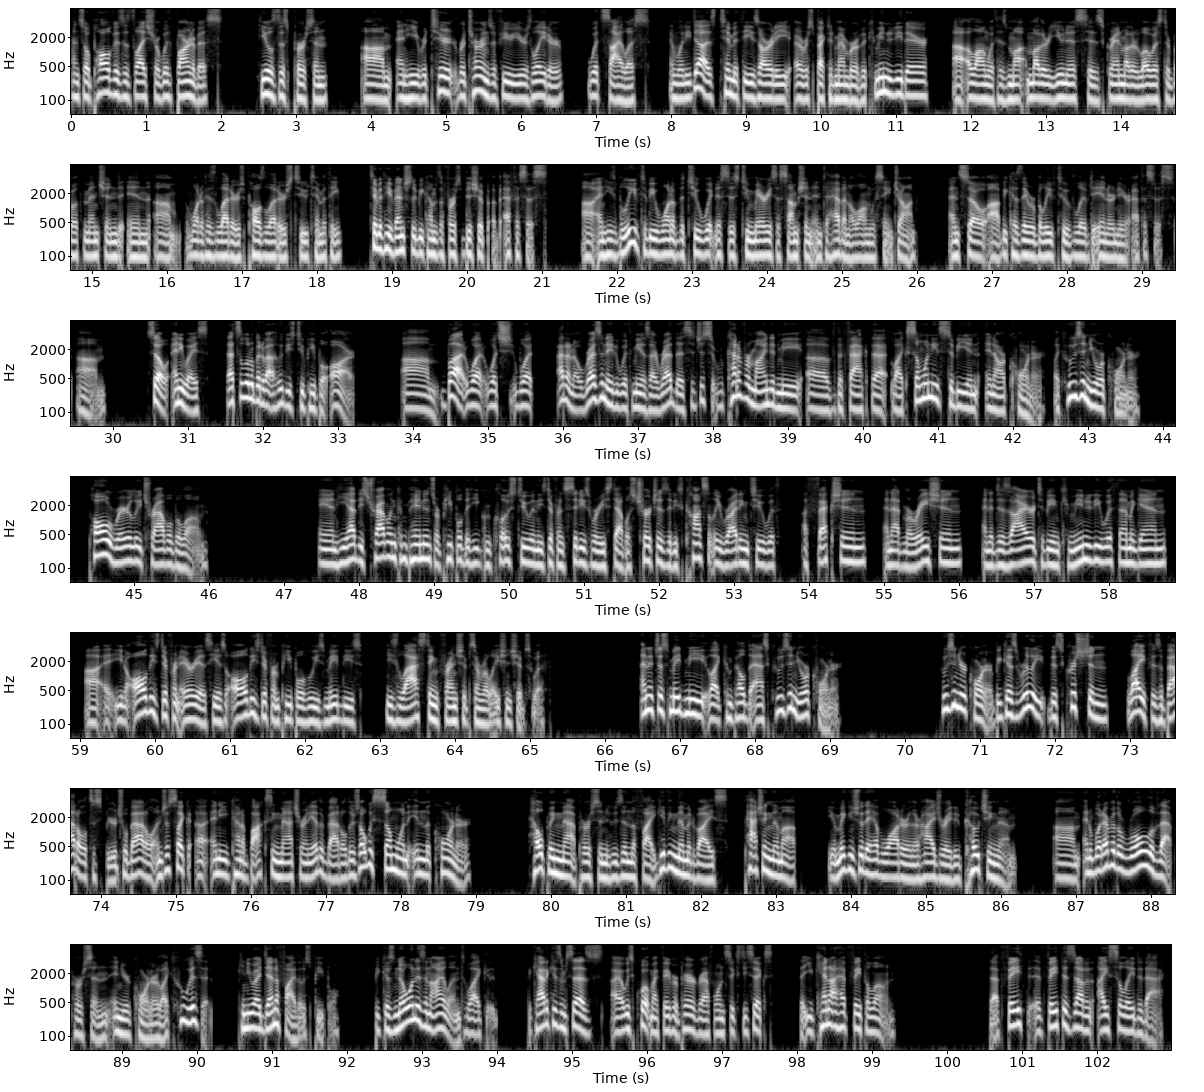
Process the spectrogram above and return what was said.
And so Paul visits Lystra with Barnabas, heals this person, um, and he retur- returns a few years later with Silas. And when he does, Timothy is already a respected member of the community there, uh, along with his mo- mother Eunice, his grandmother Lois. They're both mentioned in um, one of his letters, Paul's letters to Timothy. Timothy eventually becomes the first bishop of Ephesus, uh, and he's believed to be one of the two witnesses to Mary's assumption into heaven, along with St. John. And so, uh, because they were believed to have lived in or near Ephesus. Um, so, anyways, that's a little bit about who these two people are. Um, but what what sh- what I don't know, resonated with me as I read this. It just kind of reminded me of the fact that like someone needs to be in in our corner. Like who's in your corner? Paul rarely traveled alone. And he had these traveling companions or people that he grew close to in these different cities where he established churches that he's constantly writing to with affection and admiration and a desire to be in community with them again. Uh, you know, all these different areas. He has all these different people who he's made these these lasting friendships and relationships with. And it just made me like compelled to ask, who's in your corner? Who's in your corner? Because really, this Christian life is a battle. It's a spiritual battle. And just like uh, any kind of boxing match or any other battle, there's always someone in the corner helping that person who's in the fight, giving them advice, patching them up, you know, making sure they have water and they're hydrated, coaching them. Um, and whatever the role of that person in your corner, like who is it? Can you identify those people? Because no one is an island. Like the Catechism says, I always quote my favorite paragraph, 166, that you cannot have faith alone. That faith uh, faith is not an isolated act.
